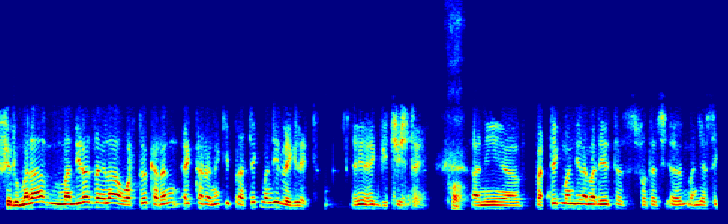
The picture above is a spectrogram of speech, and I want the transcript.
फिरू मला मंदिरात जायला आवडतं कारण एक कारण आहे की प्रत्येक मंदिर वेगळे हे एक विशिष्ट आहे आणि प्रत्येक मंदिरामध्ये स्वतःची म्हणजे असं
